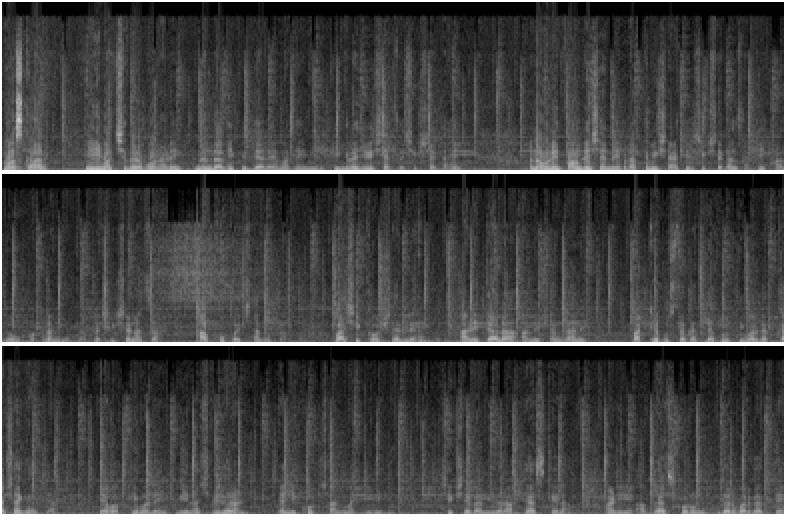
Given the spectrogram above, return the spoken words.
नमस्कार मी मच्छिंद्र बोराडे नंदादीप विद्यालयामध्ये मी इंग्रजी विषयाचा शिक्षक आहे. नवनीत फाउंडेशनने प्राथमिक शाळेतील शिक्षकांसाठी हा जो उपक्रम घेतला प्रशिक्षणाचा हा खूपच छान होता. भाषिक कौशल्य आणि त्याला अनुषंगाने पाठ्यपुस्तकातल्या कृती वर्गात कशा घ्यायच्या या बाबतीमध्ये मीना श्रीधरन यांनी खूप छान माहिती दिली. शिक्षकांनी जर अभ्यास केला आणि अभ्यास करून जर वर्गात ते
